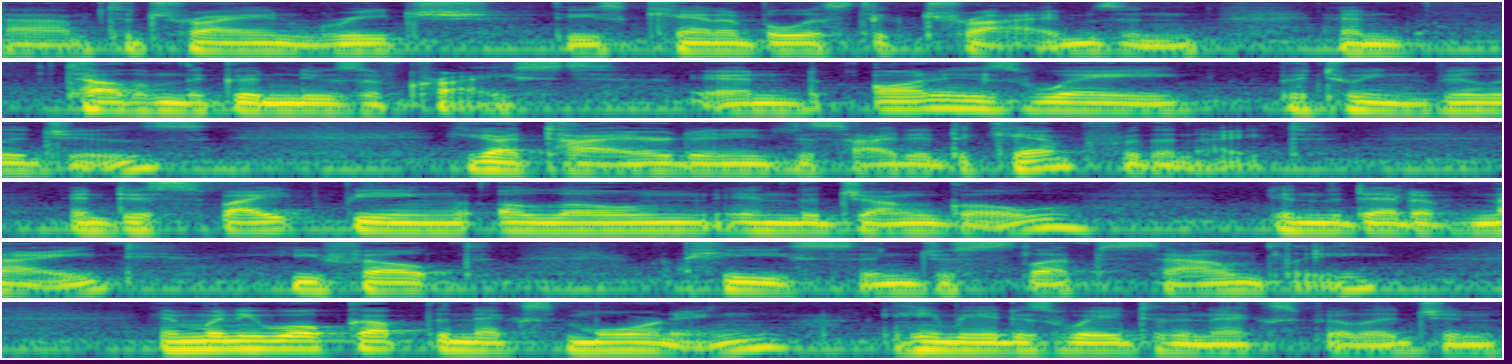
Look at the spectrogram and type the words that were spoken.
um, to try and reach these cannibalistic tribes and, and tell them the good news of Christ. And on his way between villages, he got tired and he decided to camp for the night. And despite being alone in the jungle in the dead of night, he felt peace and just slept soundly. And when he woke up the next morning, he made his way to the next village and,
